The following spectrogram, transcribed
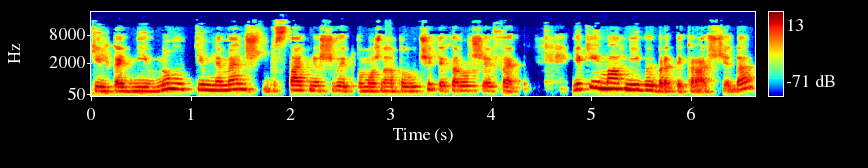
кілька днів, але тим не менш достатньо швидко можна отримати хороший ефект. Який магній вибрати краще? Да?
